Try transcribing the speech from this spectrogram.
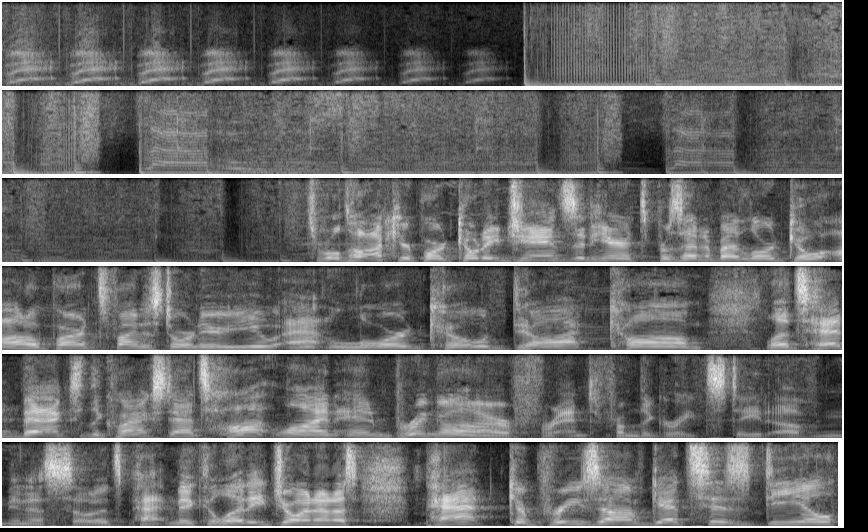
back, back, back, back, back, back, back, back. It's World Hockey Report. Cody Jansen here. It's presented by Lordco Auto Parts. Find a store near you at lordco.com. Let's head back to the Quackstats hotline and bring on our friend from the great state of Minnesota. It's Pat Micheletti joining us. Pat Kaprizov gets his deal.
